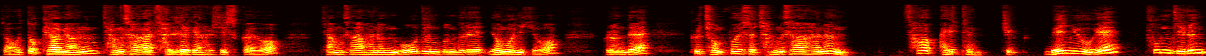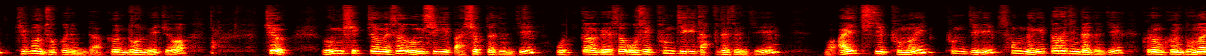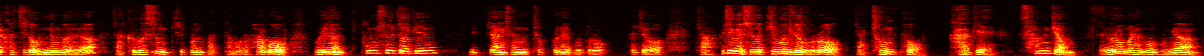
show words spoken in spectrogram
자, 어떻게 하면 장사가 잘 되게 할 수 있을까요? 장사하는 모든 분들의 영혼이죠. 그런데 그 점포에서 장사하는 사업 아이템, 즉 메뉴의 품질은 기본 조건입니다. 그건 논외죠. 즉 음식점에서 음식이 맛이 없다든지 옷가게에서 옷의 품질이 나쁘다든지 뭐 IT 제품의 품질이 성능이 떨어진다든지 그럼 그건 논할 가치도 없는 거예요. 자, 그것은 기본 바탕으로 하고 우리는 풍수적인 입장에서 한번 접근해 보도록 하죠. 자, 그 중에서도 기본적으로 자, 점포, 가게, 상점 자, 이런 걸 한번 보면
